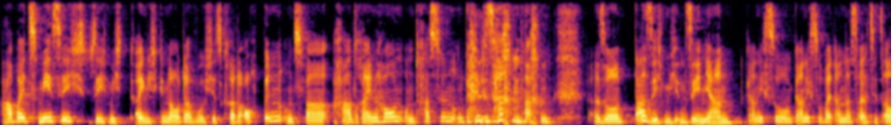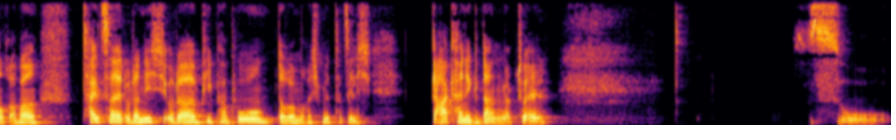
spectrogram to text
arbeitsmäßig sehe ich mich eigentlich genau da, wo ich jetzt gerade auch bin, und zwar hart reinhauen und hasseln und geile Sachen machen. Also da sehe ich mich in zehn Jahren. Gar nicht so, gar nicht so weit anders als jetzt auch, aber Teilzeit oder nicht oder pipapo, darüber mache ich mir tatsächlich gar keine Gedanken aktuell. So.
